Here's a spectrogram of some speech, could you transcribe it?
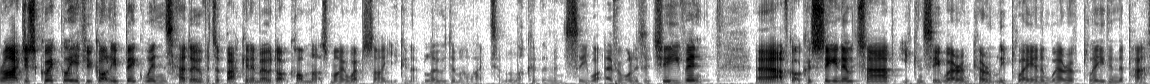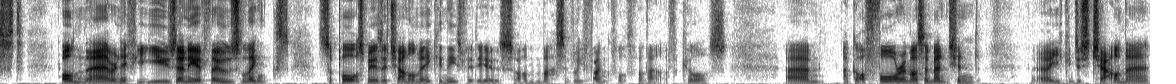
Right, just quickly, if you've got any big wins, head over to backinamo.com. That's my website. You can upload them. I like to look at them and see what everyone is achieving. Uh, I've got a casino tab. You can see where I'm currently playing and where I've played in the past on there. And if you use any of those links, supports me as a channel making these videos. So I'm massively thankful for that, of course. Um, I've got a forum, as I mentioned. Uh, you can just chat on there,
